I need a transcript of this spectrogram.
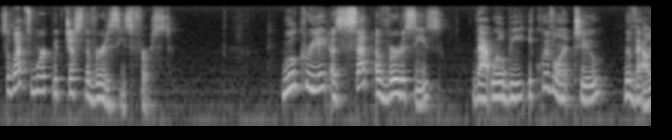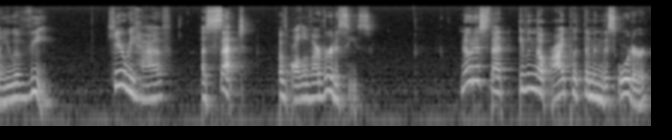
So let's work with just the vertices first. We'll create a set of vertices that will be equivalent to the value of v. Here we have a set of all of our vertices. Notice that even though I put them in this order,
